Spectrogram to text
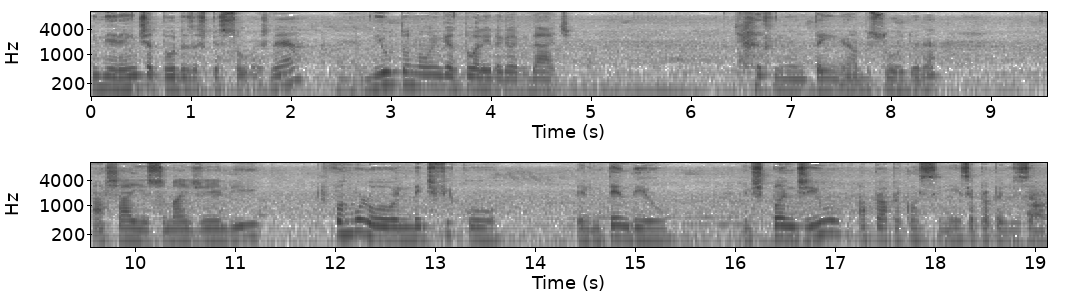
inerente a todas as pessoas, né? É, Newton não inventou a lei da gravidade. não tem, é um absurdo, né? Achar isso, mas ele formulou, ele identificou, ele entendeu, ele expandiu a própria consciência, a própria visão.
